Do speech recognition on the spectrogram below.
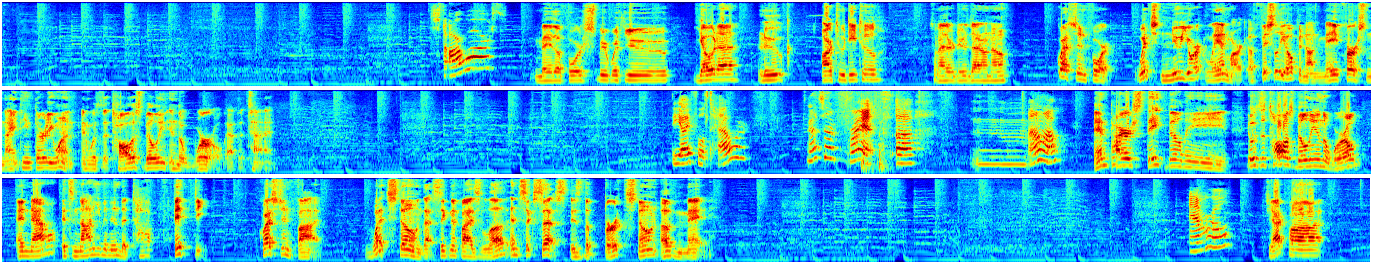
Star Wars? May the force be with you. Yoda, Luke, R2D2, some other dudes I don't know. Question 4. Which New York landmark officially opened on May 1st, 1931 and was the tallest building in the world at the time? The Eiffel Tower? That's in France. Uh, mm, I don't know. Empire State Building. It was the tallest building in the world, and now it's not even in the top 50. Question 5. What stone that signifies love and success is the birthstone of May? Emerald? Jackpot!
